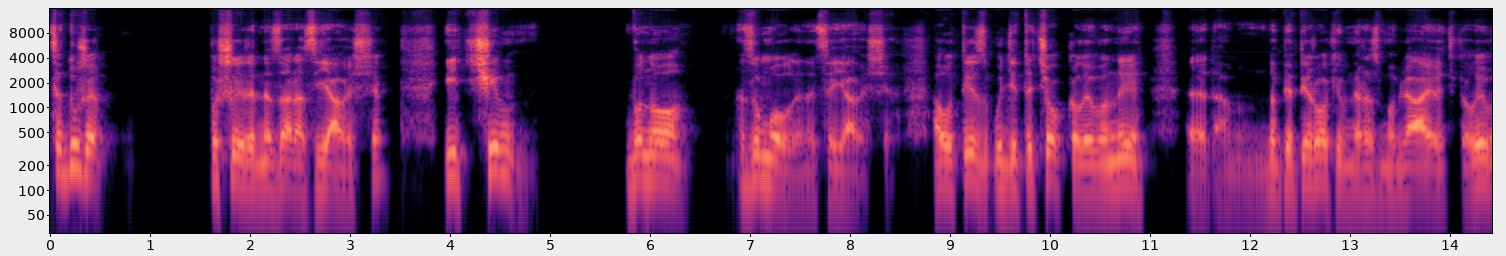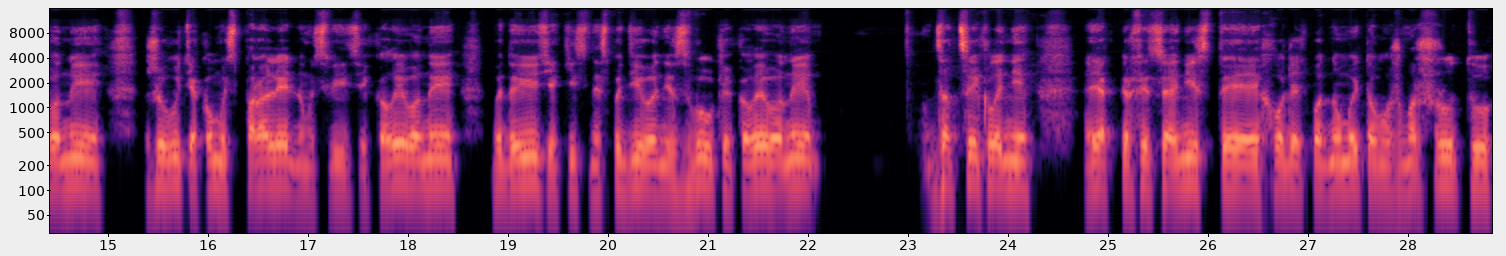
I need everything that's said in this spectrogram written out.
Це дуже поширене зараз явище, і чим воно зумовлене, це явище. Аутизм у діточок, коли вони е, там, до п'яти років не розмовляють, коли вони живуть в якомусь паралельному світі, коли вони видають якісь несподівані звуки, коли вони зациклені, як перфекціоністи, ходять по одному і тому ж маршруту,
